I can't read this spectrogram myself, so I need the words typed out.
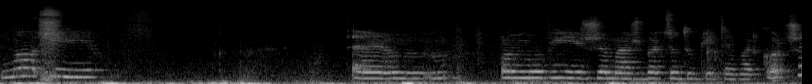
No i em, on mówi, że masz bardzo długie te warkocze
